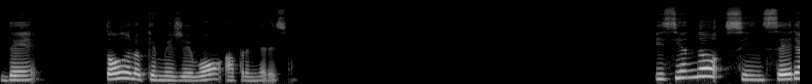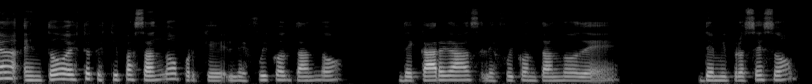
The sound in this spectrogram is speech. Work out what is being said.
de todo lo que me llevó a aprender eso. Y siendo sincera en todo esto que estoy pasando, porque les fui contando de cargas, les fui contando de, de mi proceso,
